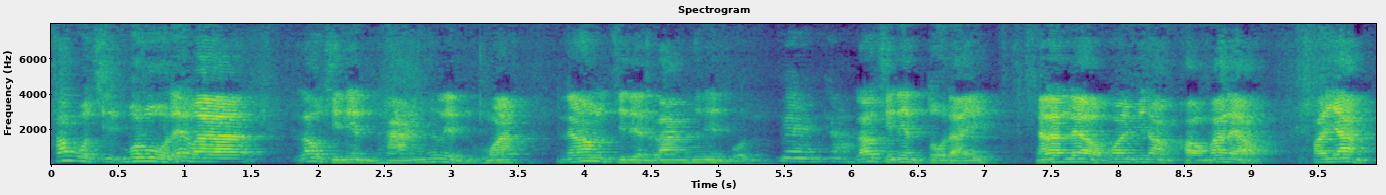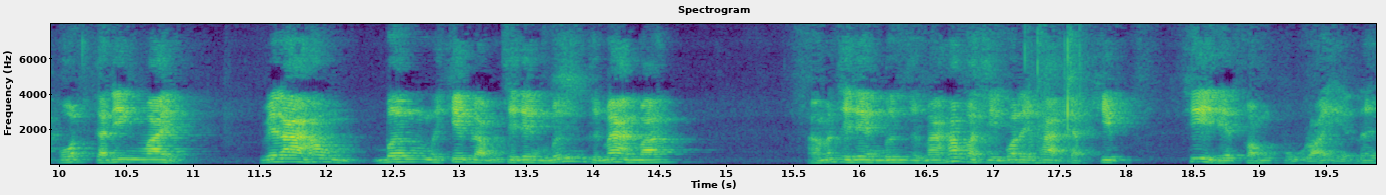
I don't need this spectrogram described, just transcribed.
เฮาบ่สิบ่รู้ได้ว่าเราสิเน้นหางหรือเน้นหัวแล้วเราสิเน้นล่างหรือเน้นบนแม่นค่ะเราสิเน้นตัวใดฉะนั้นแล้วพ่อแม่พี่น้องเข้ามาแล้วพยายามกดกระดิ่งไว้ เวลาเฮาเบิ่งคลิปแล้วมันสิเด้งบึ้งขึ้นมาอันบ่อ่ามันสิเด้งบึ้งขึ้นมาเฮาก็สิบ่ได้พลาดจากคลิปที่เด็ดของปู่ร้อยเอ็ดเลย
